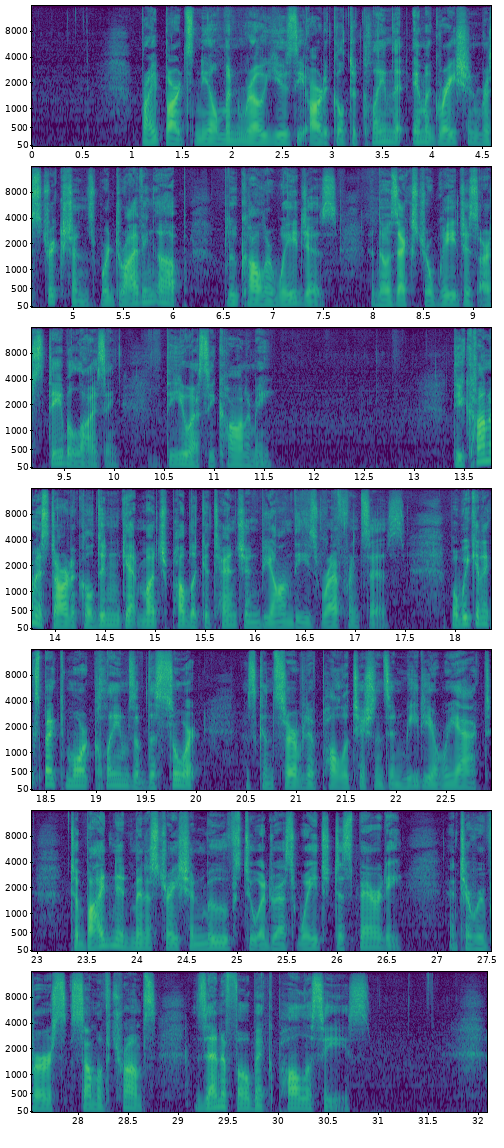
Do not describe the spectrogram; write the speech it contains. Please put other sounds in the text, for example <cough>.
Breitbart's Neil Munro used the article to claim that immigration restrictions were driving up blue collar wages, and those extra wages are stabilizing the U.S. economy. The Economist article didn't get much public attention beyond these references, but we can expect more claims of the sort as conservative politicians and media react to Biden administration moves to address wage disparity and to reverse some of Trump's xenophobic policies.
